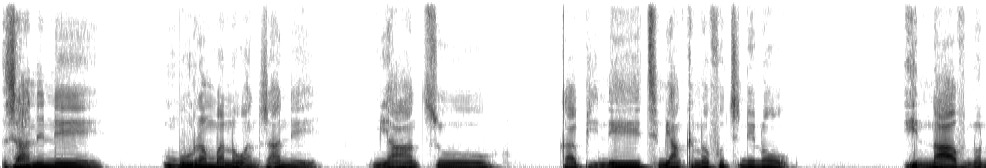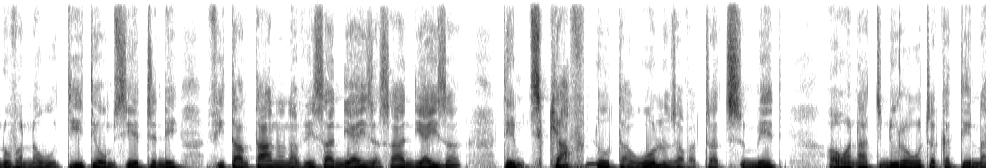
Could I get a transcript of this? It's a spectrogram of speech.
Zany anie mora ny manao an'izany e, miantso cabinet tsy miankina fotsiny ianao. Inona avy no anaovana audit eo amin'ny sehatry ny fitantanana ve sa ny aiza sa ny aiza dia mitsikafona eo daholo ny zavatra tsy mety ao anatin'io raha ohatra ka tena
